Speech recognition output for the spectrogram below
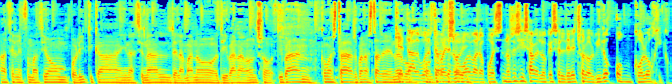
hace la información política y nacional de la mano de Iván Alonso. Iván, ¿cómo estás? Buenas tardes de nuevo. ¿Qué tal? Buenas ¿Con qué tardes de nuevo? Álvaro. Pues no sé si sabes lo que es el derecho al olvido oncológico.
